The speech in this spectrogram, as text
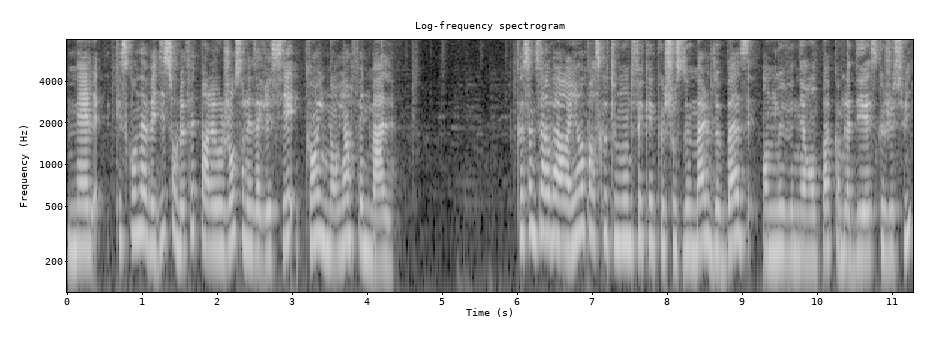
Mel, qu'est-ce qu'on avait dit sur le fait de parler aux gens sans les agresser quand ils n'ont rien fait de mal? Que ça ne servait à rien parce que tout le monde fait quelque chose de mal de base en ne me vénérant pas comme la déesse que je suis?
